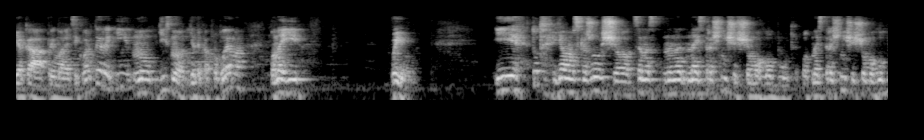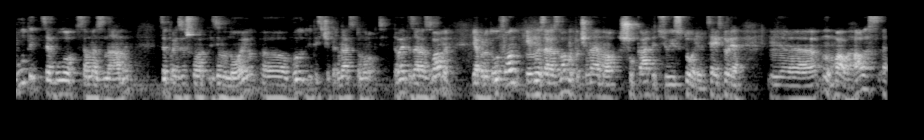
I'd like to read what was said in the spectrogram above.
яка приймає ці квартири, і ну дійсно є така проблема. Вона її виявила. І тут я вам скажу, що це не найстрашніше, що могло бути. От найстрашніше, що могло бути, це було саме з нами. Це произошло зі мною е, в 2013 році. Давайте зараз з вами. Я беру телефон, і ми зараз з вами починаємо шукати цю історію. Ця історія е, ну, мала галас е,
